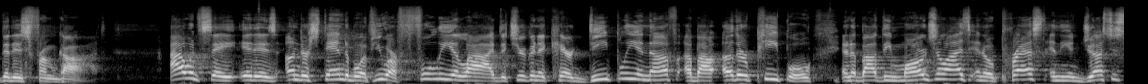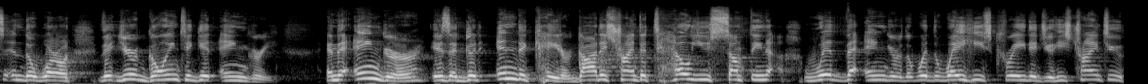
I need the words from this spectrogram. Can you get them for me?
that is from God. I would say it is understandable if you are fully alive that you're going to care deeply enough about other people and about the marginalized and oppressed and the injustice in the world that you're going to get angry. And the anger is a good indicator. God is trying to tell you something with the anger, with the way He's created you. He's trying to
